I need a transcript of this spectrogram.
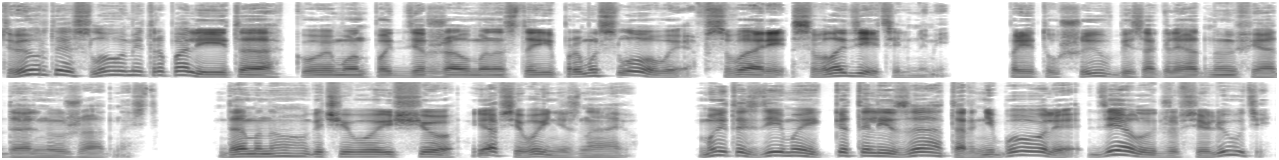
Твердое слово митрополита, коим он поддержал монастыри промысловые в сваре с владетельными, притушив безоглядную феодальную жадность. Да много чего еще, я всего и не знаю. Мы-то с Димой катализатор, не более, делают же все люди.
